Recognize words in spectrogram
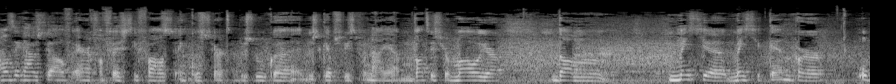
want ik hou zelf erg van festivals en concerten bezoeken. Dus ik heb zoiets van, nou ja, wat is er mooier dan met je, met je camper op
